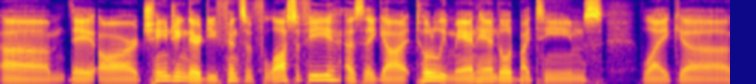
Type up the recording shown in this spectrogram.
Um, they are changing their defensive philosophy as they got totally manhandled by teams like uh,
